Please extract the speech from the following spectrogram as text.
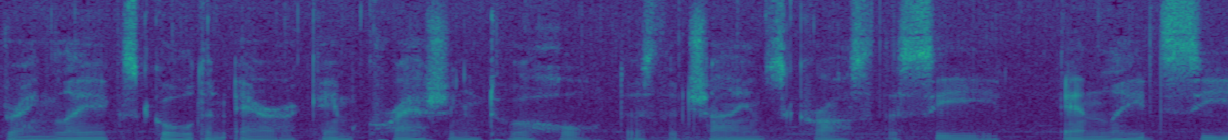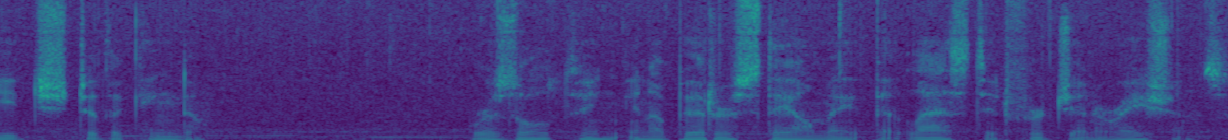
Drangleic's golden era came crashing to a halt as the giants crossed the sea and laid siege to the kingdom, resulting in a bitter stalemate that lasted for generations,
